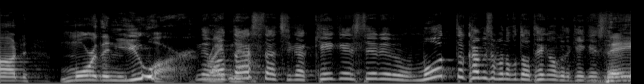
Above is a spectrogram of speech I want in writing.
They're not more than you are ね、 right now. 私たちが経験しているよりももっと神様のことを天国で経験しているん They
